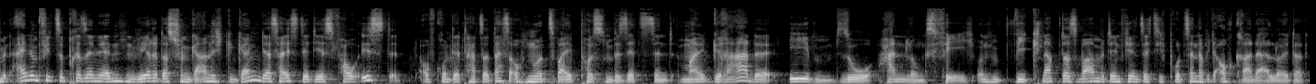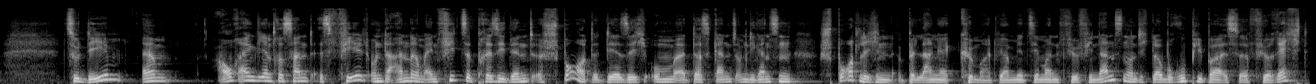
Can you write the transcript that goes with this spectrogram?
Mit einem Vizepräsidenten wäre das schon gar nicht gegangen. Das heißt, der DSV ist aufgrund der Tatsache, dass auch nur zwei Posten besetzt sind, mal gerade ebenso handlungsfähig. Und wie knapp das war mit den 64 Prozent, habe ich auch gerade erläutert. Zudem ähm, auch eigentlich interessant, es fehlt unter anderem ein Vizepräsident Sport, der sich um das ganze, um die ganzen sportlichen Belange kümmert. Wir haben jetzt jemanden für Finanzen und ich glaube, Rupipa ist äh, für Recht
